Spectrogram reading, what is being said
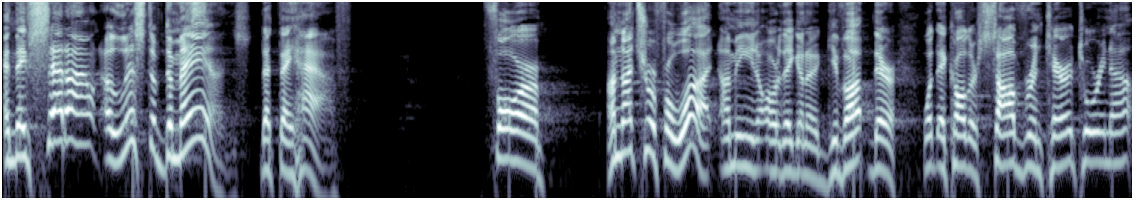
And they've set out a list of demands that they have for I'm not sure for what. I mean, are they going to give up their what they call their sovereign territory now?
